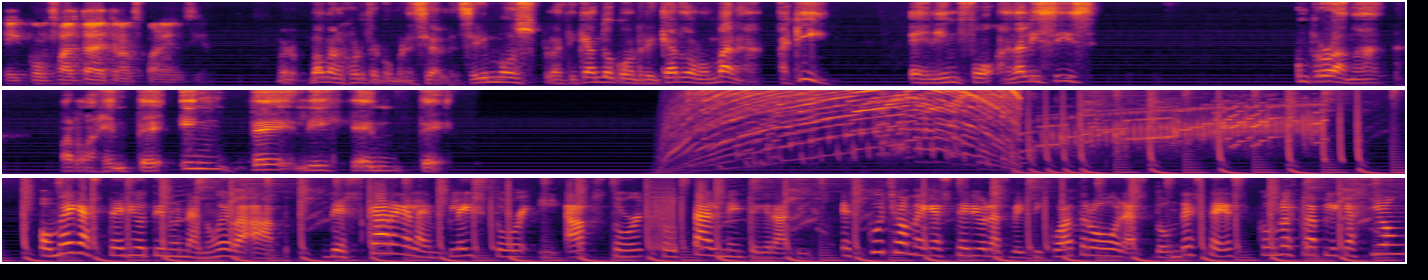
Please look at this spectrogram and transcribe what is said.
eh, con falta de transparencia. Bueno, vamos al corte comercial. Seguimos platicando con Ricardo Lombana, aquí en Info Análisis, un programa para la gente inteligente. Omega Stereo tiene una nueva app. Descárgala en Play Store y App Store totalmente gratis. Escucha Omega Stereo las 24 horas donde estés con nuestra aplicación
